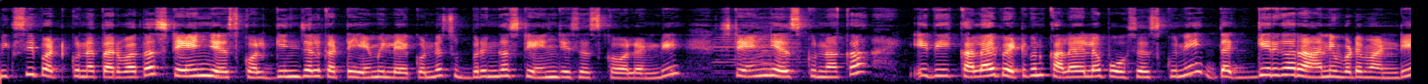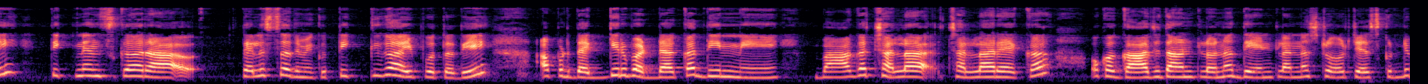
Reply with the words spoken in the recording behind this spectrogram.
మిక్సీ పట్టుకున్న తర్వాత స్టెయిన్ చేసుకోవాలి. గింజలు కట్ట ఏమీ లేకుండా శుభ్రంగా స్టెయిన్ చేసేసుకోవాలండి. స్టెయిన్ చేసుకున్నాక ఇది కళాయి పెట్టుకుని కళాయిలో పోసేసుకుని దగ్గరగా రానివ్వడం అండి థిక్నెస్గా రా తెలుస్తుంది మీకు థిక్గా అయిపోతుంది. అప్పుడు దగ్గర పడ్డాక దీన్ని బాగా చల్ల చల్లారాక ఒక గాజు దాంట్లోన దేంట్లోనో స్టోర్ చేసుకుంటే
